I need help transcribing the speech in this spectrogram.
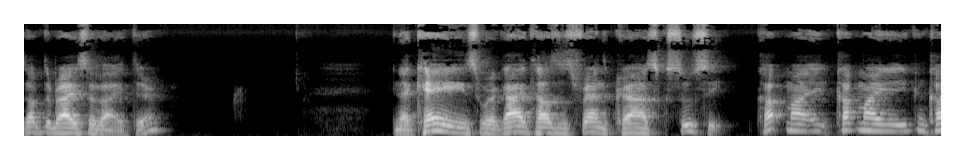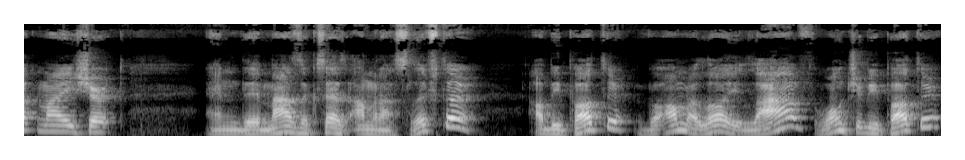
Zok the Brisa weiter. In a case where a guy tells his friend Kras Ksusi, cut my, cut my, you can cut my shirt, and the mazik says, "Amanas lifter, I'll be potter." V'amar loy lav, won't you be potter?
